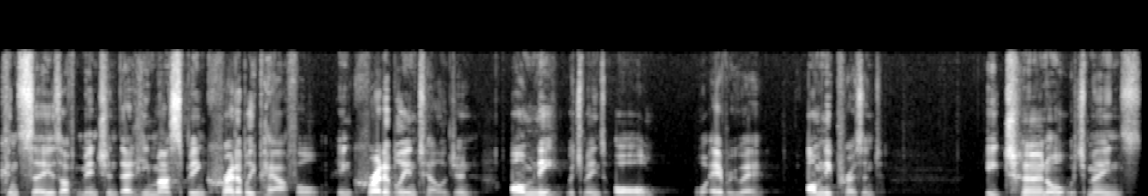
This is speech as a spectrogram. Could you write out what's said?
can see, as I've mentioned, that he must be incredibly powerful, incredibly intelligent, omni, which means all or everywhere, omnipresent, eternal, which means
